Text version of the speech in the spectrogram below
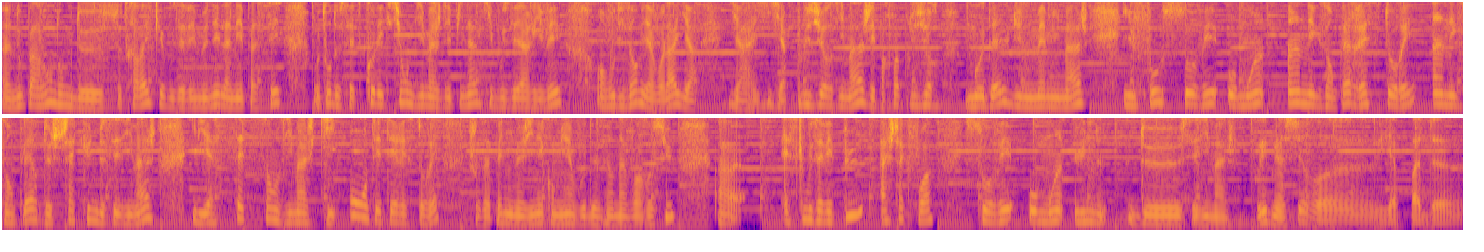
Euh, nous parlons donc de ce travail que vous avez mené l'année passée autour de cette collection d'images d'Épinal qui vous est arrivée en vous disant bien voilà, il y a, y, a, y a plusieurs images et parfois plusieurs modèles d'une même image. Il faut sauver au moins un exemplaire, restaurer un exemplaire de chacune de ces images. Il y a 700 images qui ont été restaurées. J'ose à peine imaginer combien vous devez en avoir reçu. Euh, est-ce que vous avez pu à chaque fois sauver au moins une de ces images? Oui, bien sûr. Euh, il n'y a pas de.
